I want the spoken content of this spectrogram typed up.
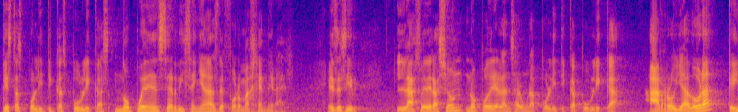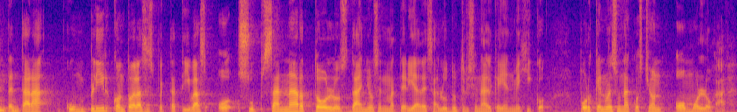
que estas políticas públicas no pueden ser diseñadas de forma general. Es decir, la federación no podría lanzar una política pública arrolladora que intentara cumplir con todas las expectativas o subsanar todos los daños en materia de salud nutricional que hay en México, porque no es una cuestión homologada.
